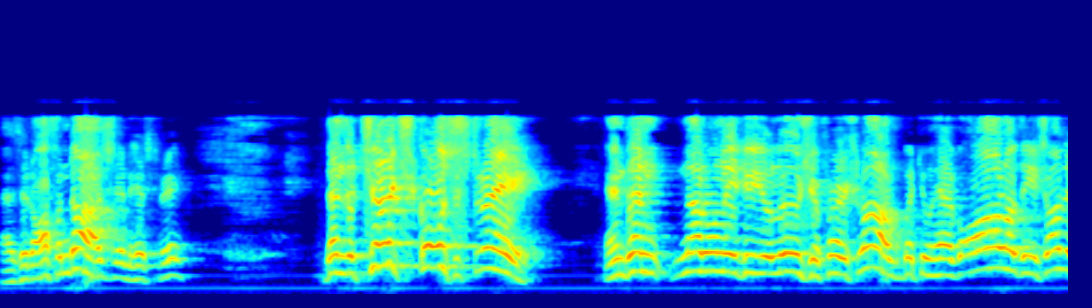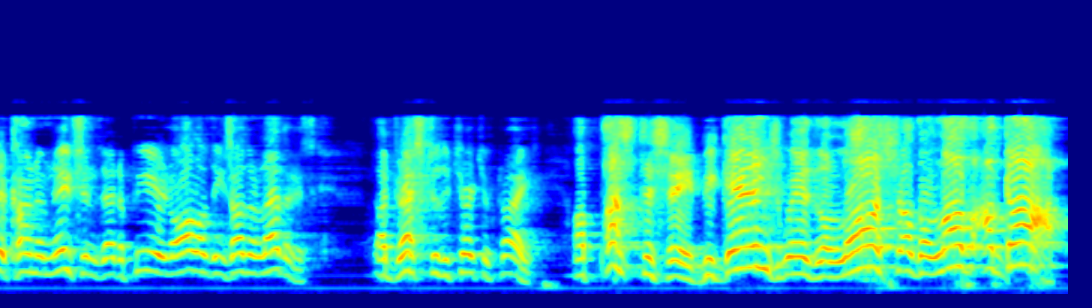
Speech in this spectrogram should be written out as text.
as it often does in history, then the church goes astray. And then not only do you lose your first love, but you have all of these other condemnations that appear in all of these other letters addressed to the church of Christ. Apostasy begins with the loss of the love of God.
